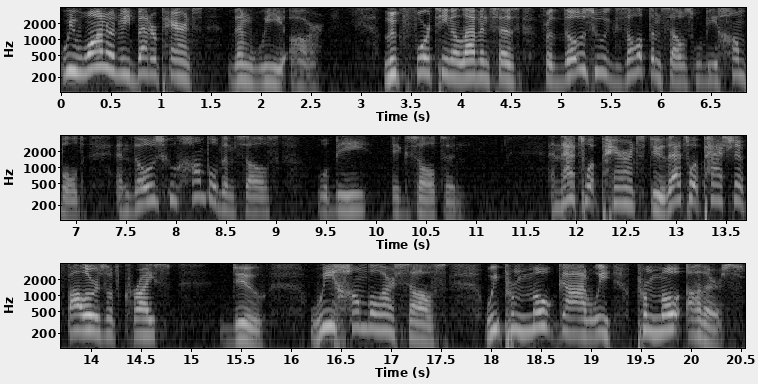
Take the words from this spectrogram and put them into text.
We want to be better parents than we are. Luke 14 11 says, For those who exalt themselves will be humbled, and those who humble themselves will be exalted. And that's what parents do. That's what passionate followers of Christ do we humble ourselves, we promote God, we promote others.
